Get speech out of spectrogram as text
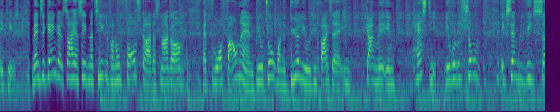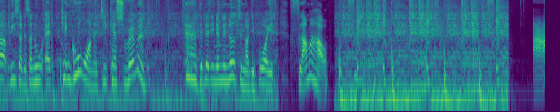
ikke helt. Men til gengæld så har jeg set en artikel fra nogle forskere, der snakker om, at for faunaen, biotoperne, dyrelivet, de faktisk er i gang med en hastig evolution. Eksempelvis så viser det sig nu, at kænguruerne, de kan svømme. Det bliver de nemlig nødt til, når de bor i et flammehav. Ah.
